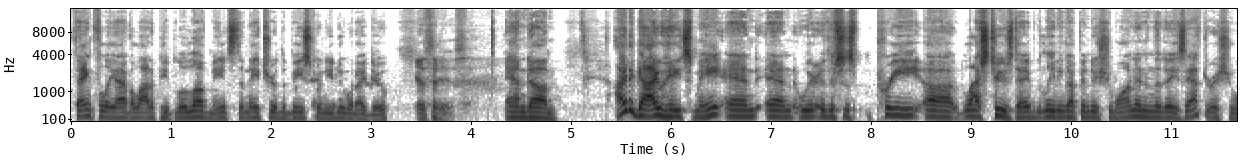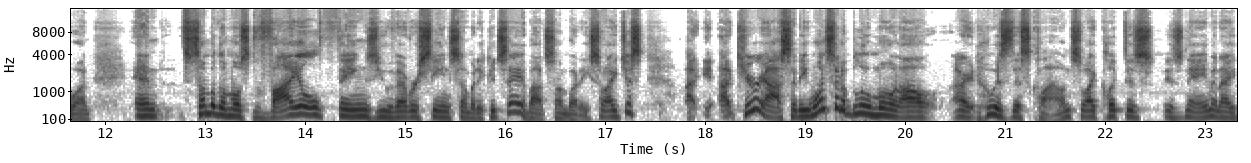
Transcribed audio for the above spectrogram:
Thankfully, I have a lot of people who love me. It's the nature of the beast when you do what I do. Yes, it is. And um, I had a guy who hates me, and and we're this is pre uh, last Tuesday, leading up into issue one, and in the days after issue one, and some of the most vile things you've ever seen somebody could say about somebody. So I just uh, uh, curiosity. Once in a blue moon, I'll all right. Who is this clown? So I clicked his his name, and I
